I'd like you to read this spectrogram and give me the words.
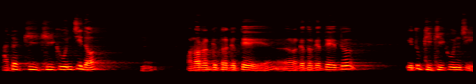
ada gigi kunci toh. Hmm. Ono reget-regete, reget-regete itu itu gigi kunci.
